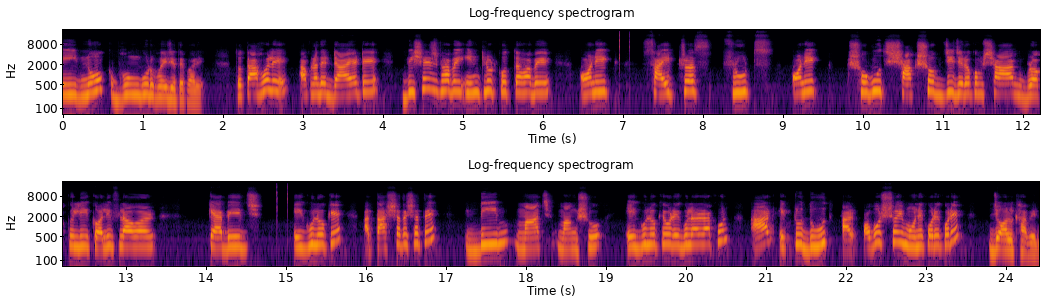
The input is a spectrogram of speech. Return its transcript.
এই নখ ভঙ্গুর হয়ে যেতে পারে। তো তাহলে আপনাদের ডায়েটে বিশেষভাবে ইনক্লুড করতে হবে অনেক সাইট্রাস ফ্রুটস অনেক সবুজ শাকসবজি যেরকম শাক ব্রকলি কলিফ্লাওয়ার ক্যাবেজ এগুলোকে, আর তার সাথে সাথে ডিম, মাছ, মাংস এগুলোকেও রেগুলার রাখুন। আর একটু দুধ, আর অবশ্যই মনে করে করে জল খাবেন।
